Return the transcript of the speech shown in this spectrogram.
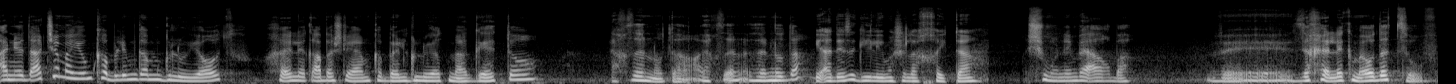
אני יודעת שהם היו מקבלים גם גלויות, חלק, אבא שלי היה מקבל גלויות מהגטו. איך זה נודע? איך זה, זה נודע? עד איזה גיל אימא שלך הייתה? 84. וזה חלק מאוד עצוב,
